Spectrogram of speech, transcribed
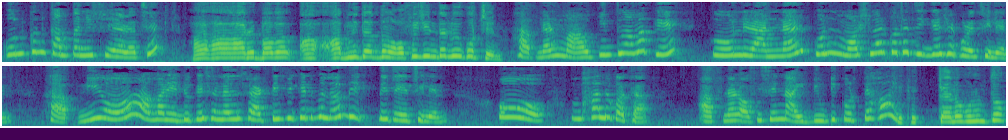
কোন কোন কোম্পানির শেয়ার আছে? আ- আরে বাবা আপনি তো একদম অফিস ইন্টারভিউ করছেন। আপনার মাও কিন্তু আমাকে কোন রান্নার কোন মশলার কথা জিজ্ঞাসা করেছিলেন। আপনিও আমার এডুকেশনাল সার্টিফিকেটগুলো দেখতে চেয়েছিলেন। ও ভালো কথা। আপনার অফিসে নাইট ডিউটি করতে হয়? কেন বলুন তো?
